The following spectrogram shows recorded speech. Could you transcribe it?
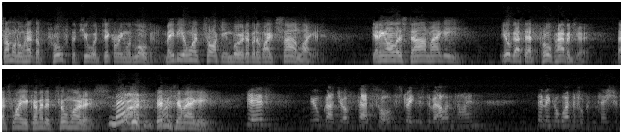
Someone who had the proof that you were dickering with Logan. Maybe you weren't talking murder, but it might sound like it. Getting all this down, Maggie? You got that proof, haven't you? That's why you committed two murders. Maggie! What? Didn't you, Maggie? Yes, you've got your facts all straight, Mr. Valentine. They make a wonderful confession.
